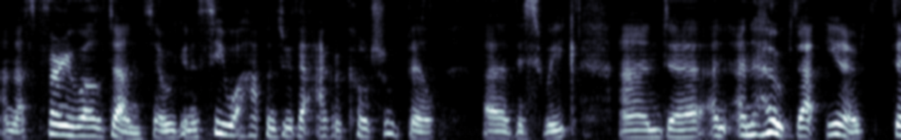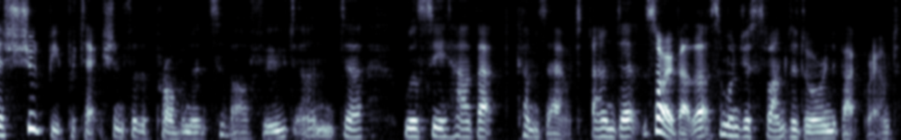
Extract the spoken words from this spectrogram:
And that's very well done. So we're going to see what happens with that agricultural bill uh, this week, and, uh, and and hope that you know there should be protection for the provenance of our food, and uh, we'll see how that comes out. And uh, sorry about that, someone just slammed a door in the background.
